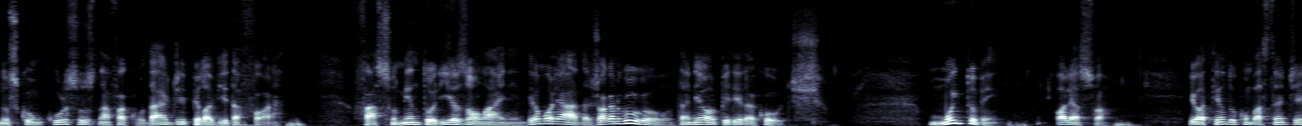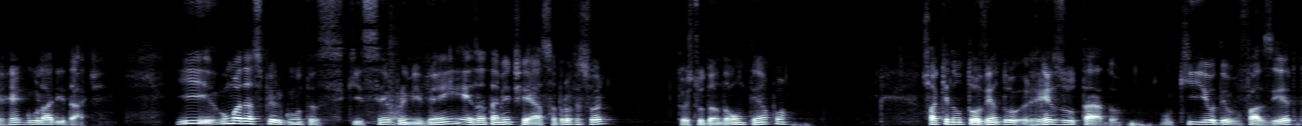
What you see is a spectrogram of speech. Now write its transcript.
nos concursos, na faculdade e pela vida fora. Faço mentorias online. Dê uma olhada, joga no Google, Daniel Pereira Coach. Muito bem, olha só, eu atendo com bastante regularidade. E uma das perguntas que sempre me vem é exatamente essa, professor. Estou estudando há um tempo, só que não estou vendo resultado. O que eu devo fazer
